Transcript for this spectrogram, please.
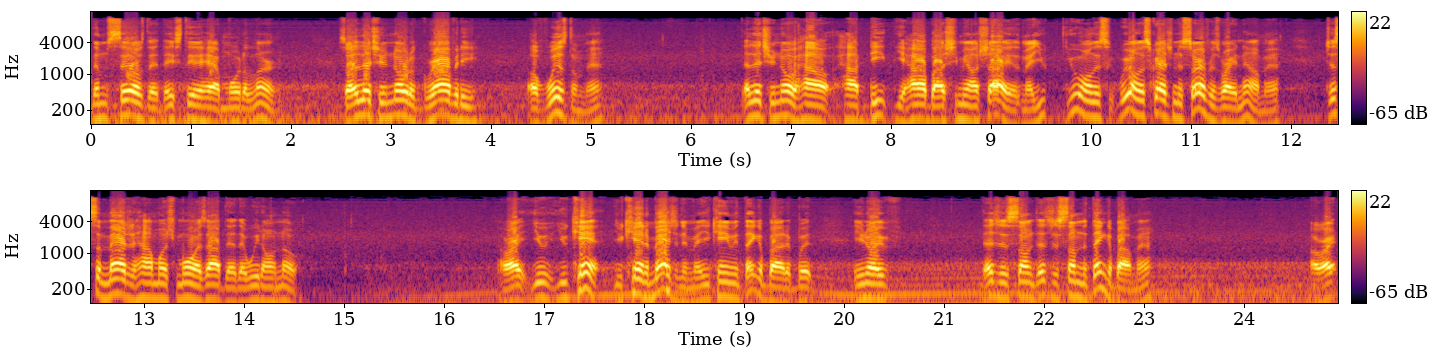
themselves that they still have more to learn. So they let you know the gravity of wisdom, man. That lets you know how how deep Yahweh Shemiel Shai is, man. You you only we're only scratching the surface right now, man. Just imagine how much more is out there that we don't know. All right, you you can't you can't imagine it, man. You can't even think about it. But you know, if that's just some that's just something to think about, man. All right.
